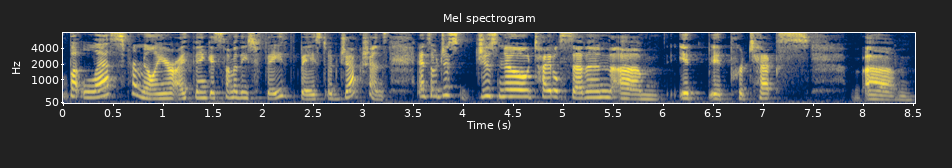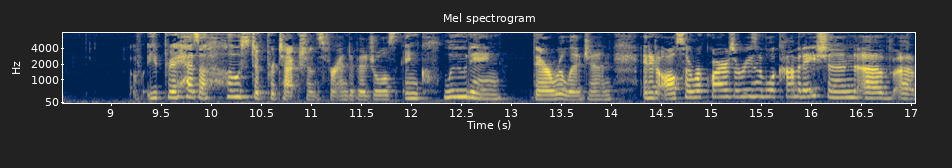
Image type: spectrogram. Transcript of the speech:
but less familiar i think is some of these faith-based objections and so just just know title VII um, it, it protects um, it has a host of protections for individuals including their religion, and it also requires a reasonable accommodation of, uh,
